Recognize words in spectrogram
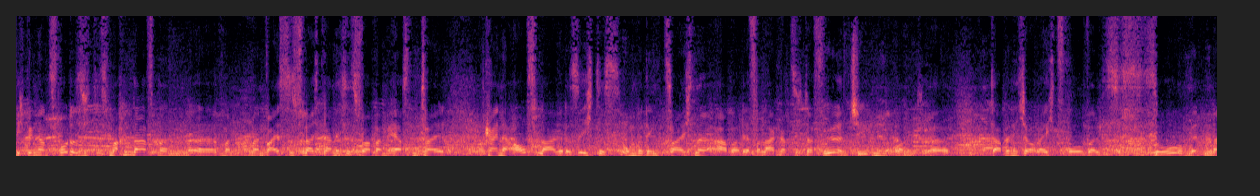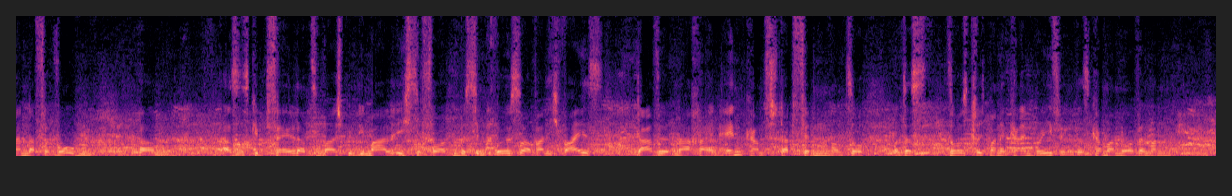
ich bin ganz froh, dass ich das machen darf. Man, äh, man, man weiß es vielleicht gar nicht. Es war beim ersten Teil keine Auflage, dass ich das unbedingt zeichne, aber der Verlag hat sich dafür entschieden und äh, da bin ich auch echt froh, weil das ist so miteinander verwoben. Ähm, also es gibt Felder zum Beispiel, die male ich sofort ein bisschen größer, weil ich weiß, da wird nachher ein Endkampf stattfinden und so. Und das, sowas kriegt man in keinem Briefing. Das kann man nur, wenn man, Thank you.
